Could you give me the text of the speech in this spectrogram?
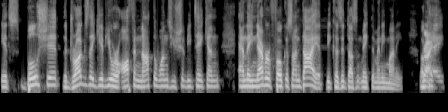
it's bullshit the drugs they give you are often not the ones you should be taking and they never focus on diet because it doesn't make them any money okay Right.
